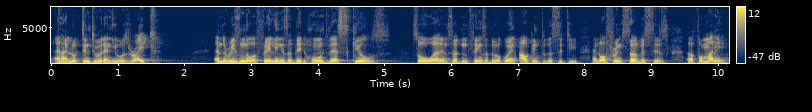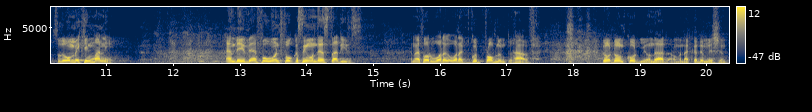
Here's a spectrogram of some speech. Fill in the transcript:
And I looked into it and he was right. And the reason they were failing is that they'd honed their skills so well in certain things that they were going out into the city and offering services uh, for money. So they were making money. and they therefore weren't focusing on their studies. And I thought, what a, what a good problem to have. don't, don't quote me on that, I'm an academician.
